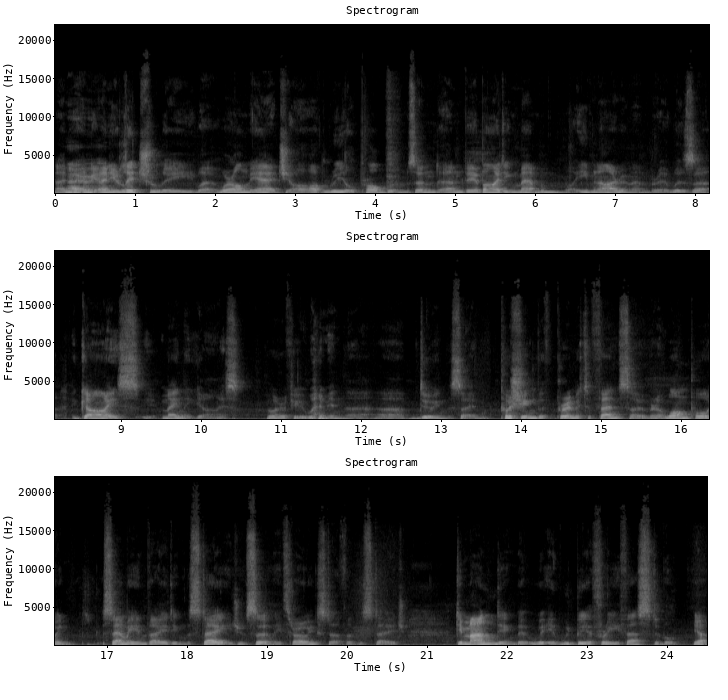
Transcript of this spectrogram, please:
And, Oh, and, yeah. and you literally were, were on the edge of, of real problems. And, and the abiding mem- even I remember it, was uh, guys, mainly guys, there were a few women there uh, doing the same, pushing the perimeter fence over, and at one point, semi invading the stage and certainly throwing stuff at the stage, demanding that it would be a free festival. Yeah?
